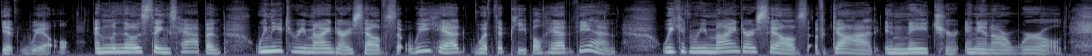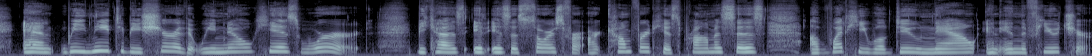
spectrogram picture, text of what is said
it will. And when those things happen, we need to remind ourselves that we had what the people had then. We can remind ourselves of God in nature and in our world. And we need to be sure that we know His Word because it is a source for our comfort, His promises of what He will do now and in the future.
